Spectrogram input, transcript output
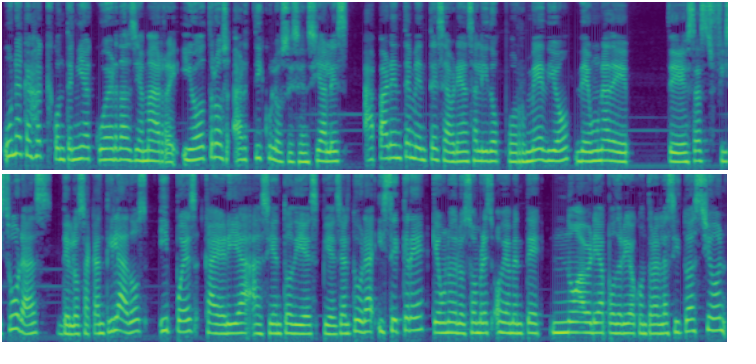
Una caja que contenía cuerdas de amarre y otros artículos esenciales aparentemente se habrían salido por medio de una de de esas fisuras de los acantilados y pues caería a 110 pies de altura y se cree que uno de los hombres obviamente no habría podido controlar la situación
